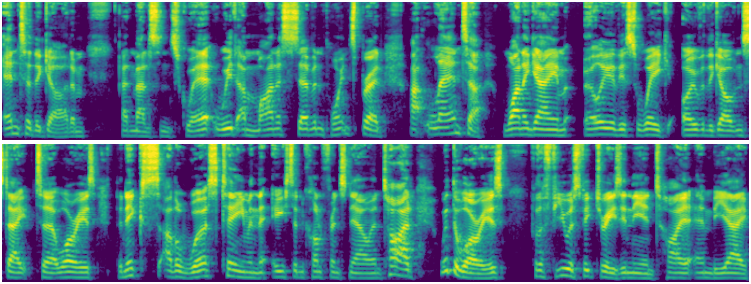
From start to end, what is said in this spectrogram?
enter the Garden at Madison Square with a minus seven point spread. Atlanta won a game earlier this week over the Golden State uh, Warriors. The Knicks are the worst team in the Eastern Conference now and tied with the Warriors for the fewest victories in the entire NBA.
